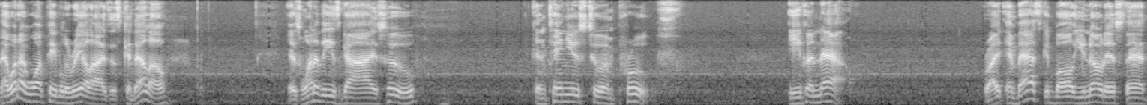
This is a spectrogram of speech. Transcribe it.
Now, what I want people to realize is Canelo is one of these guys who continues to improve even now. Right? In basketball, you notice that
